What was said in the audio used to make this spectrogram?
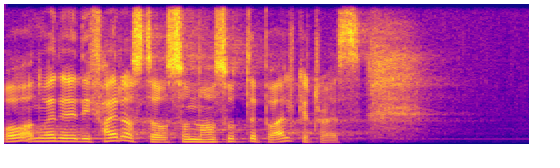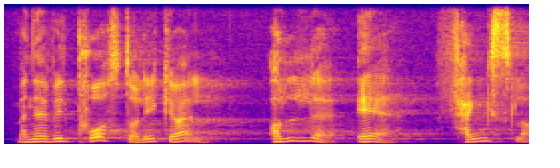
Og Nå er det de færreste av oss som har sittet på Alcatraz. Men jeg vil påstå likevel alle er fengsla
